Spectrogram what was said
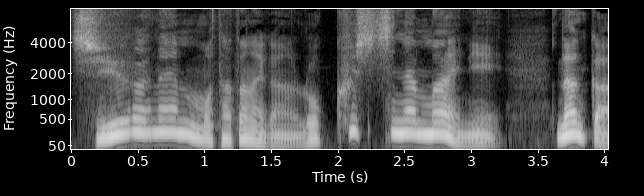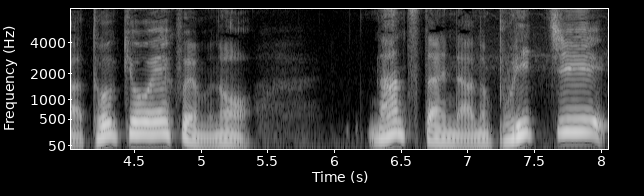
10年も経たないかな。67年前になんか東京 FM のなんつったらいいんだあのブリッジ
